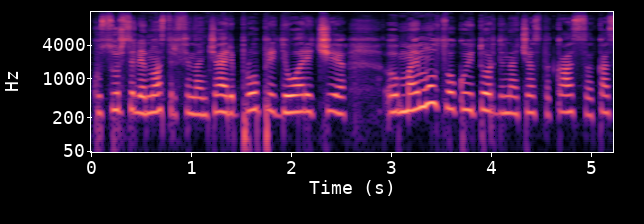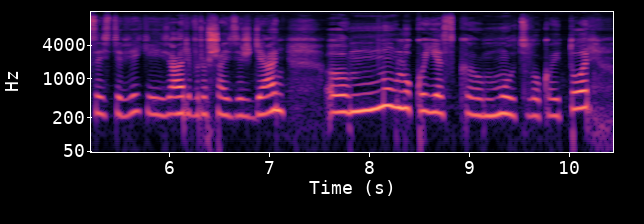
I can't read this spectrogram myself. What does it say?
cu sursele noastre financiare proprii, deoarece mai mulți locuitori din această casă, casa este veche, are vreo 60 de ani, nu locuiesc mulți locuitori,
